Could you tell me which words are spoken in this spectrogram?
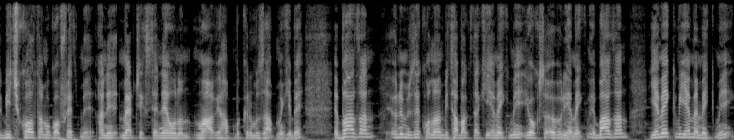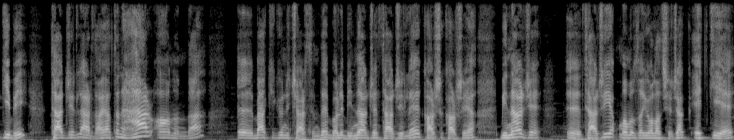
bir çikolata mı gofret mi? Hani Mercix'te Neo'nun mavi hap mı kırmızı hap mı gibi. E bazen önümüze konan bir tabaktaki yemek mi yoksa öbür yemek mi? Bazen yemek mi yememek mi gibi tercihler de hayatın her anında e, belki gün içerisinde böyle binlerce tercihle karşı karşıya binlerce e, tercih yapmamıza yol açacak etkiye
